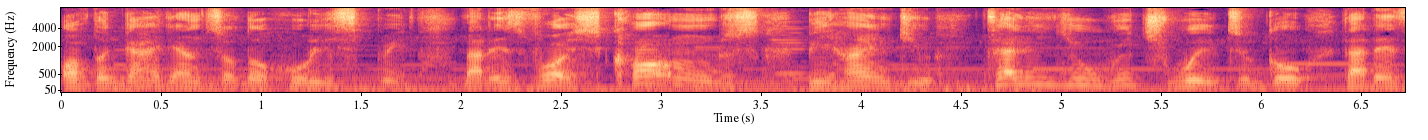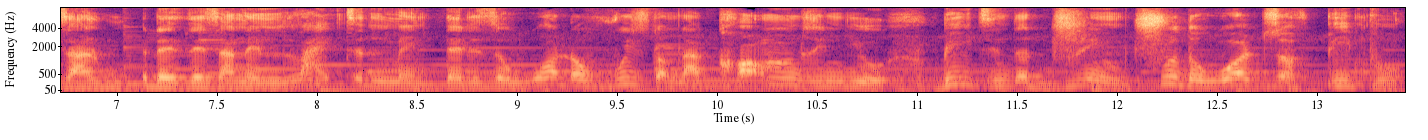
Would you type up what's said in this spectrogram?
of the guidance of the Holy Spirit, that His voice comes behind you, telling you which way to go, that there's an, there's an enlightenment, there is a word of wisdom that comes in you, be it in the dream, through the words of people,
